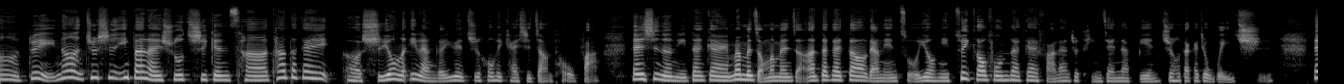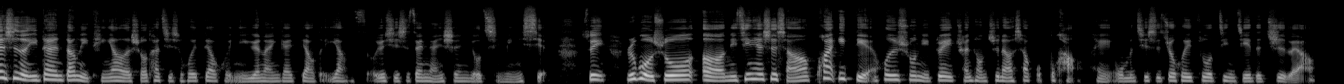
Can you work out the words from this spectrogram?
嗯、对，那就是一般来说吃跟擦，它大概呃使用了一两个月之后会开始长头发，但是呢，你大概慢慢长慢慢长啊，大概到两年左右，你最高峰大概发量就停在那边，之后大概就维持。但是呢，一旦当你停药的时候，它其实会掉回你原来应该掉的样子，尤其是在男生尤其明显。所以如果说呃你今天是想要快一点，或者说你对传统治疗效果不好，嘿，我们其实就会做进阶的治疗。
